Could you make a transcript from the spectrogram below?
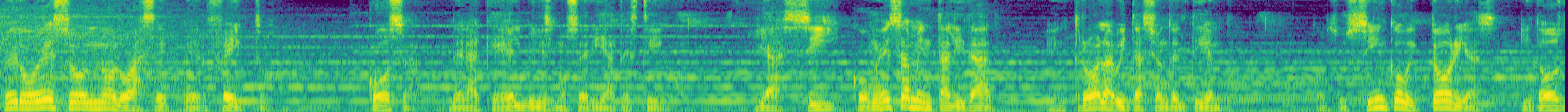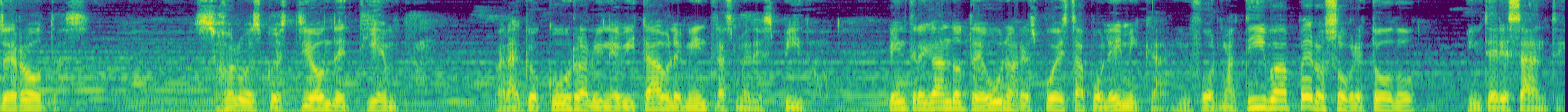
pero eso no lo hace perfecto, cosa de la que él mismo sería testigo. Y así, con esa mentalidad, entró a la habitación del tiempo con sus cinco victorias y dos derrotas. Solo es cuestión de tiempo para que ocurra lo inevitable mientras me despido, entregándote una respuesta polémica, informativa, pero sobre todo interesante.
